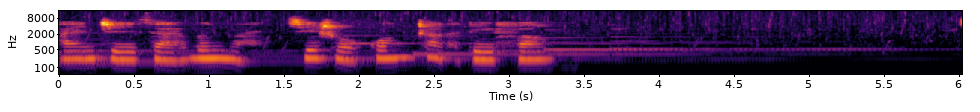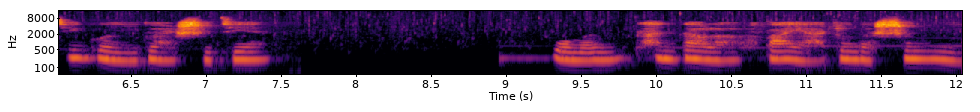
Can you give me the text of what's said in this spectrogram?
安置在温暖、接受光照的地方。经过一段时间，我们看到了发芽中的生命。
